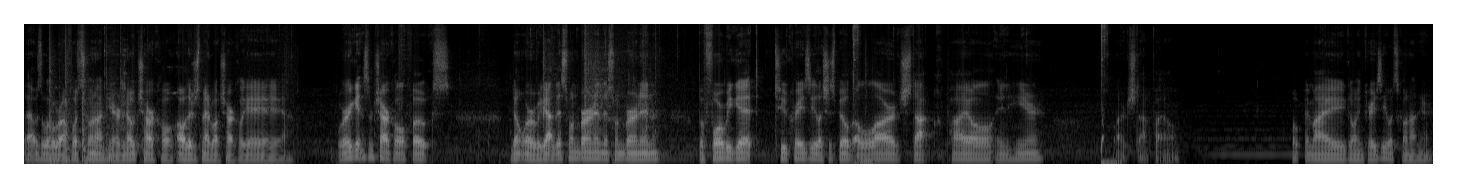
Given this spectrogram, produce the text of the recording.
That was a little rough. What's going on here? No charcoal. Oh, they're just mad about charcoal. Yeah, yeah, yeah. We're getting some charcoal, folks. Don't worry, we got this one burning, this one burning. Before we get too crazy, let's just build a large stockpile in here. Large stockpile. Oh, am I going crazy? What's going on here?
